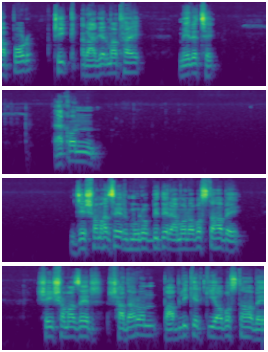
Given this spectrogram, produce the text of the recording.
থাপ্পড় ঠিক রাগের মাথায় মেরেছে। এখন যে সমাজের মুরব্বীদের এমন অবস্থা হবে, সেই সমাজের সাধারণ পাবলিকের কি অবস্থা হবে,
